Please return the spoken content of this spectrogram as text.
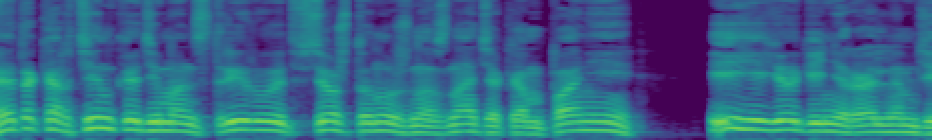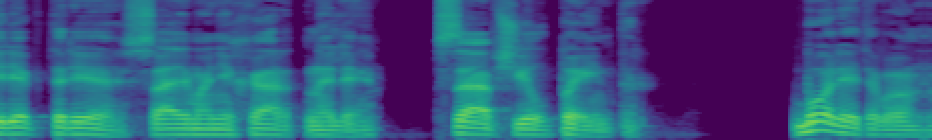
Эта картинка демонстрирует все, что нужно знать о компании и ее генеральном директоре Саймоне Хартнелле, сообщил Пейнтер. Более того,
